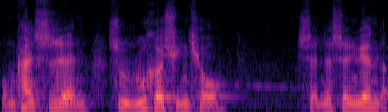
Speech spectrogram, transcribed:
我们看诗人是如何寻求神的深渊的。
